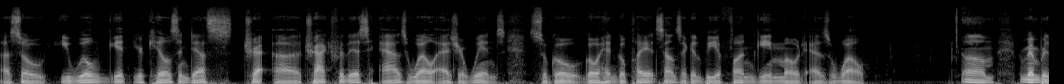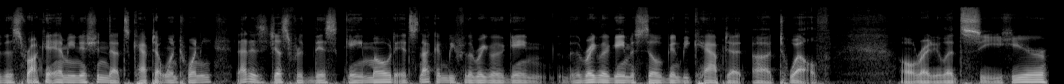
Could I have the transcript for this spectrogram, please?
Uh, so you will get your kills and deaths tra uh, tracked for this as well as your wins. So go go ahead and go play it. Sounds like it'll be a fun game mode as well. Um, remember this rocket ammunition that's capped at 120. That is just for this game mode. It's not going to be for the regular game. The regular game is still going to be capped at uh, 12. Alrighty, let's see here.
